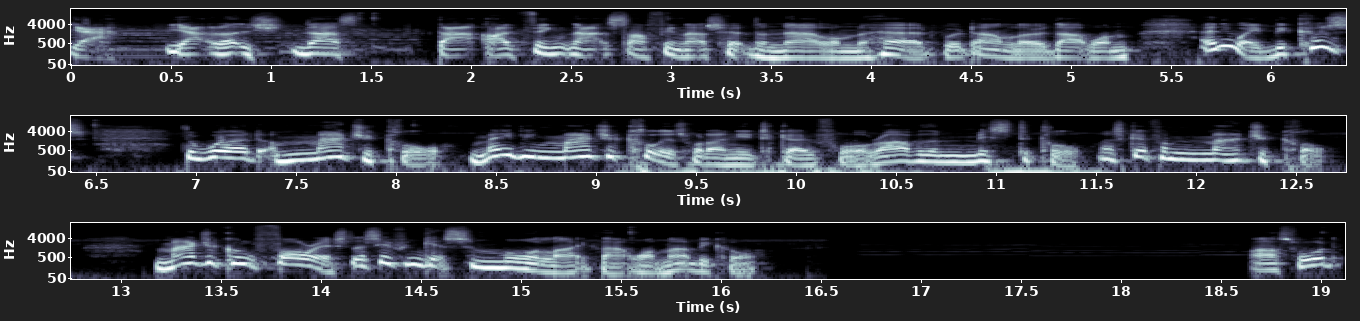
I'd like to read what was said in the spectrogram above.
Yeah, yeah, that's, that's that. I think that's I think that's hit the nail on the head. We'll download that one anyway because the word magical, maybe magical is what I need to go for rather than mystical. Let's go for magical. Magical forest. Let's see if we can get some more like that one. That'd be cool. Password.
